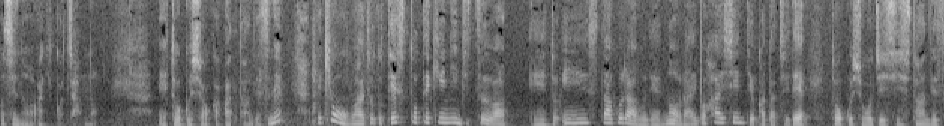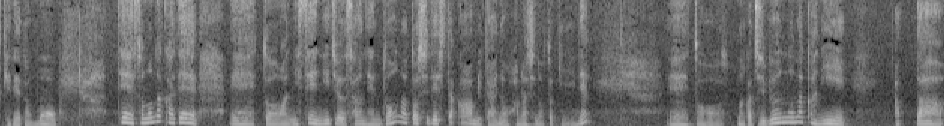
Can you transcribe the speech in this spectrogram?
星野あきこちゃんのえトークショーがあったんですね。で今日はちょっとテスト的に実は、えーと、インスタグラムでのライブ配信っていう形でトークショーを実施したんですけれどもでその中で、えーとまあ、2023年どんな年でしたか？みたいなお話の時にねえーと、なんか自分の中にあった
